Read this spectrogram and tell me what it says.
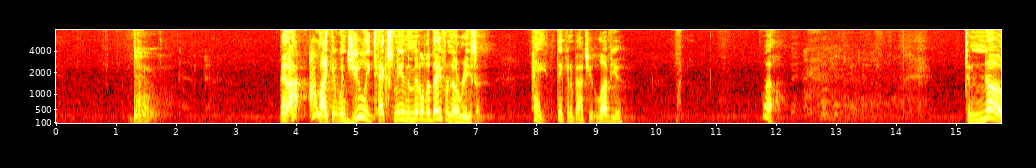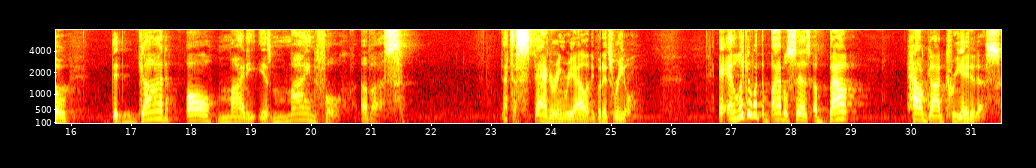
Man, I, I like it when Julie texts me in the middle of the day for no reason. Hey, thinking about you, love you. Well, to know that God Almighty is mindful of us. That's a staggering reality, but it's real. And look at what the Bible says about how God created us.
